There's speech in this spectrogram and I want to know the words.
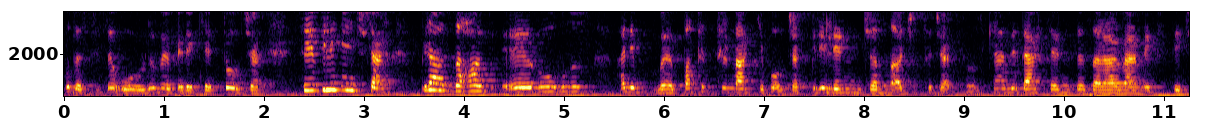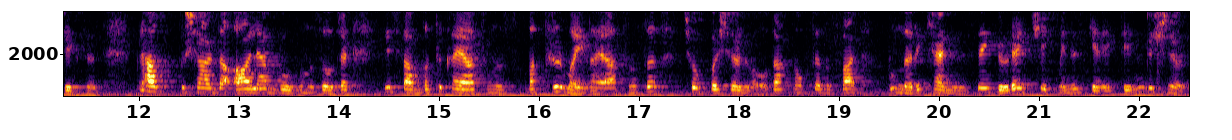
Bu da size uğurlu ve bereketli olacak. Sevgili gençler biraz daha e, ruhunuz hani e, batık tırnak gibi olacak. Birilerinin canını acıtacaksınız. Kendi derslerinize zarar vermek isteyeceksiniz. Biraz dışarıda alem ruhunuz olacak. Lütfen batık hayatınız, batırmayın hayatınızı. Çok başarılı ve odak noktanız var. Bunları kendinize göre çekmeniz gerektiğini düşünüyorum.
